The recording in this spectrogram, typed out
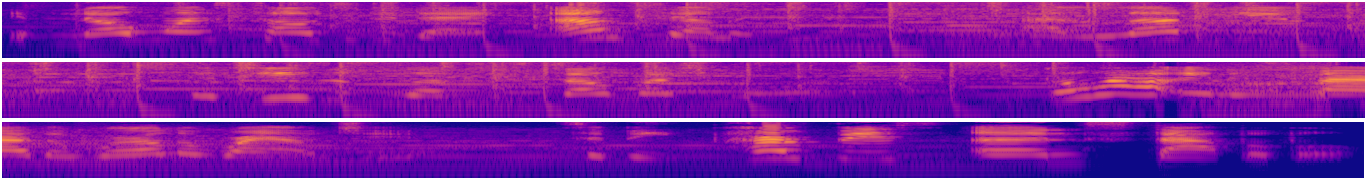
If no one's told you today, I'm telling you. I love you. but Jesus loves you so much more. Go out and inspire the world around you to be purpose unstoppable.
